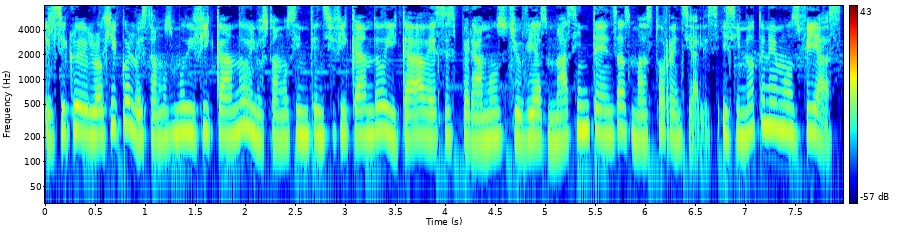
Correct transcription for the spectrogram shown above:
el ciclo hidrológico lo estamos modificando y lo estamos intensificando y cada vez esperamos lluvias más intensas, más torrenciales. Y si no tenemos vías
